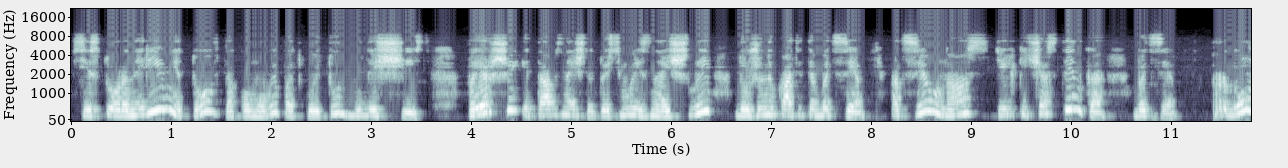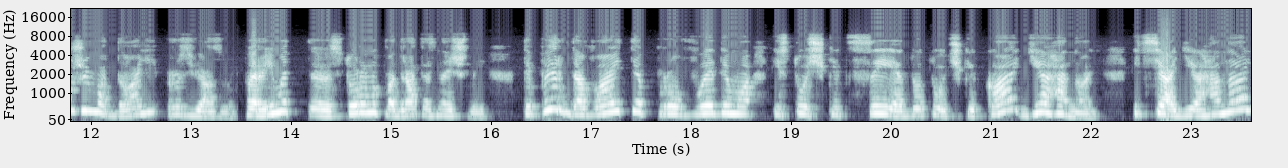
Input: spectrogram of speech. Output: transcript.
Всі сторони рівні, то в такому випадку і тут буде 6. Перший етап знайшли. Тобто ми знайшли довжину катета БЦ, а це у нас тільки частинка БЦ. Продовжуємо далі розв'язувати. Периметр е, сторону квадрата знайшли. Тепер давайте проведемо із точки С до точки К діагональ. І ця діагональ,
